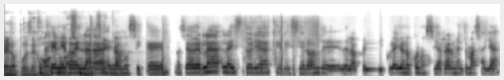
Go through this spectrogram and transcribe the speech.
pero pues dejó un genio en, la, en, la, música. ¿eh? O sea, ver la, la, historia que le hicieron de, de, la película, yo no conocía realmente más allá.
